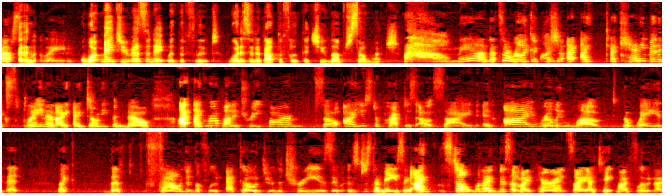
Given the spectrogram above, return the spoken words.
absolutely. what made you resonate with the flute? What is it about the flute that you loved so much? Oh man, that's a really good question. I, I, I can't even explain it. I, I don't even know. I, I grew up on a tree farm, so I used to practice outside, and I really loved the way that, like, the sound of the flute echoed through the trees. It was just amazing. I still, when I visit my parents, I, I take my flute and I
